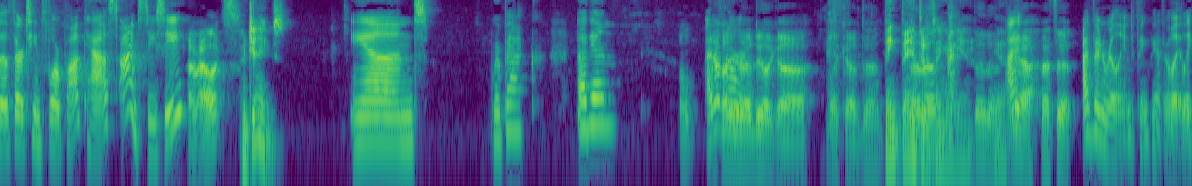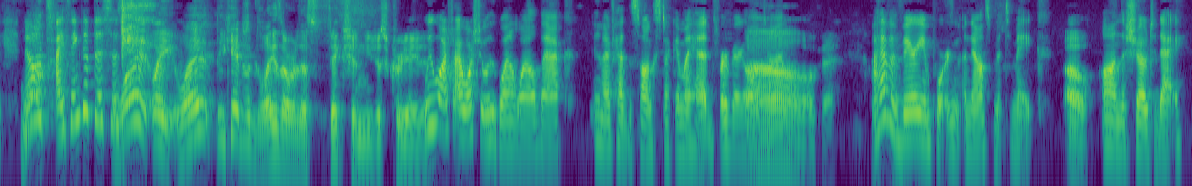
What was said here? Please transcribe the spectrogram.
to the 13th Floor Podcast. I'm Cece, I'm Alex. I'm James. and we're back again. Oh, I don't thought you were gonna do like a like a dun, Pink Panther da-da, thing again. da-da. Yeah. I- yeah, that's it. I've been really into Pink Panther lately. No, What? I think that this is. What? Wait, what? You can't just glaze over this fiction you just created. We watched. I watched it with Gwen a while back, and I've had the song stuck in my head for a very long oh, time. Oh, okay. I have a very important announcement to make Oh, on the show today,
